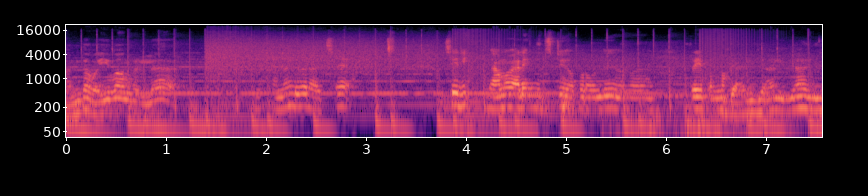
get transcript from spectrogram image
வந்த வைவாங்கல்ல. பன்னெண்டு பேர் ஆச்சு. சரி நாம வேலையை முடிச்சுட்டு அப்புறம் வந்து நம்ம ட்ரை பண்ணலாம். ஜாலி ஜாலி ஜாலி.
